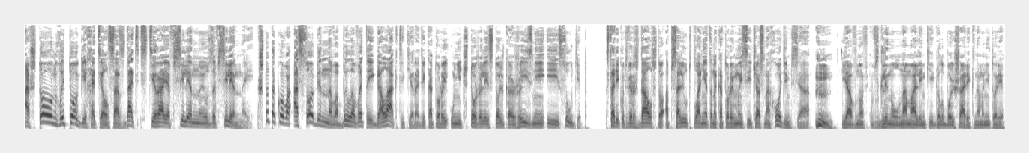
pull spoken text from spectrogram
А что он в итоге хотел создать, стирая вселенную за вселенной? Что такого особенного было в этой галактике, ради которой уничтожили столько жизней и судеб?» Старик утверждал, что абсолют планета, на которой мы сейчас находимся... Я вновь взглянул на маленький голубой шарик на мониторе.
